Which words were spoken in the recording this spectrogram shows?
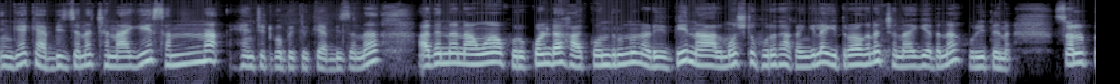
ಹಿಂಗೆ ಕ್ಯಾಬೇಜನ್ನು ಚೆನ್ನಾಗಿ ಸಣ್ಣ ಹೆಂಚಿಟ್ಕೋಬೇಕ್ರಿ ಕ್ಯಾಬೇಜನ್ನು ಅದನ್ನು ನಾವು ಹುರ್ಕೊಂಡು ಹಾಕೊಂಡ್ರೂ ನಡೀತಿ ನಾ ಆಲ್ಮೋಸ್ಟ್ ಹುರಿದು ಹಾಕಂಗಿಲ್ಲ, ಇದ್ರೊಳಗನ ಚೆನ್ನಾಗಿ ಅದನ್ನು ಹುರಿತೇನೆ. ಸ್ವಲ್ಪ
